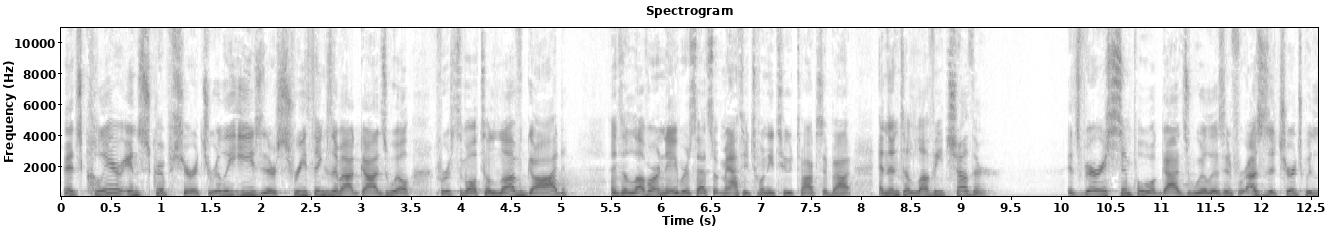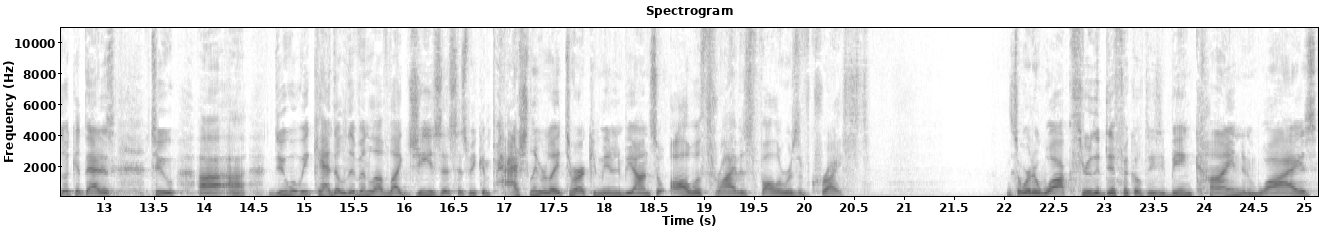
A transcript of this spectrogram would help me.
And it's clear in Scripture. It's really easy. There's three things about God's will. First of all, to love God and to love our neighbors. That's what Matthew 22 talks about. And then to love each other. It's very simple what God's will is. And for us as a church, we look at that as to uh, uh, do what we can to live and love like Jesus as we compassionately relate to our community beyond so all will thrive as followers of Christ. And so we're to walk through the difficulties, of being kind and wise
